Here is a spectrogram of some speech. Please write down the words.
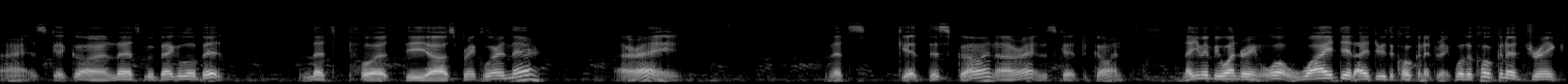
Alright, let's get going. Let's move back a little bit. Let's put the uh, sprinkler in there. Alright. Let's get this going. Alright, let's get going. Now you may be wondering, well, why did I do the coconut drink? Well, the coconut drink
